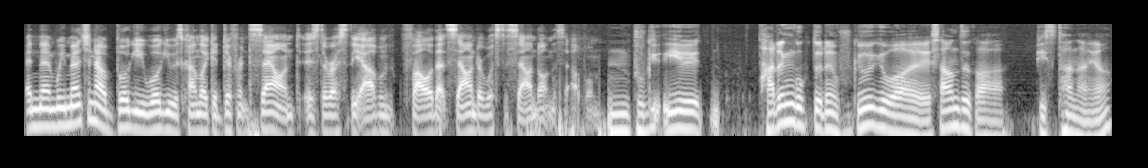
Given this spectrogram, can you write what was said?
And then we mentioned how Boogie Woogie was kind of like a different sound. Is the rest of the album follow that sound, or what's the sound on this album? 음, 부기 이 다른 곡들은 부기우기와의 사운드가 비슷하나요?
